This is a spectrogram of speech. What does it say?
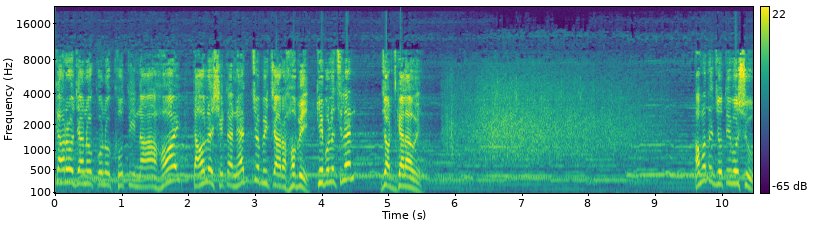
কারও যেন কোনো ক্ষতি না হয়, তাহলে সেটা ন্যায্য বিচার হবে। কে বলেছিলেন? George Galloway. আমাদের জ্যোতি বসু,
